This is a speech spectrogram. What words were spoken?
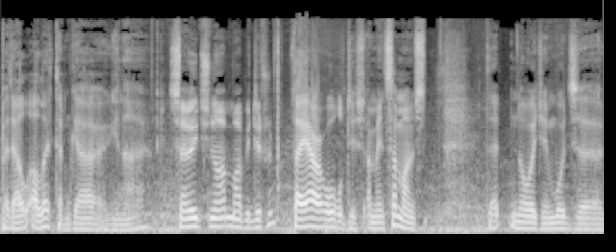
but I'll, I'll let them go. You know, So each night might be different. they are all just. I mean, sometimes that Norwegian Woods are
